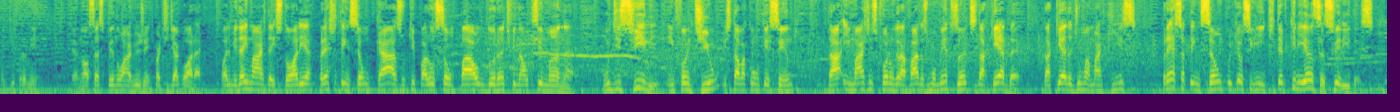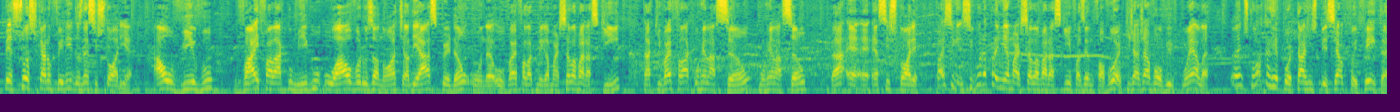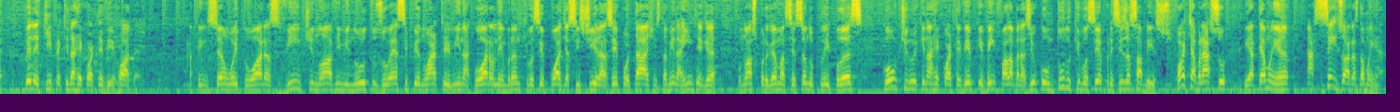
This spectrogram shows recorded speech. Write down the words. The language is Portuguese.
Vem aqui para mim. É nosso SP no ar, viu, gente? A partir de agora. Olha, me dá a imagem da história. Preste atenção, um caso que parou São Paulo durante o final de semana. Um desfile infantil estava acontecendo, tá? Imagens foram gravadas momentos antes da queda, da queda de uma marquise. Preste atenção, porque é o seguinte: teve crianças feridas. Pessoas ficaram feridas nessa história. Ao vivo, vai falar comigo o Álvaro Zanotti, aliás, perdão, né, o vai falar comigo a Marcela Varasquim, tá? Que vai falar com relação, com relação tá? É, é, essa história. Faz o seguinte, segura pra mim a Marcela Varasquim fazendo favor, que já já vou ao vivo com ela. Antes, coloca a reportagem especial que foi feita pela equipe aqui da Record TV. Roda. Atenção, 8 horas 29 minutos. O SP no ar termina agora. Lembrando que você pode assistir as reportagens também na íntegra, o nosso programa acessando o Play Plus. Continue aqui na Record TV, porque vem Fala Brasil com tudo o que você precisa saber. Forte abraço e até amanhã, às 6 horas da manhã.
